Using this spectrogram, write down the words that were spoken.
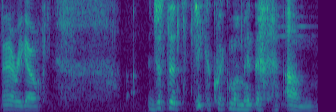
There we go. Just to take a quick moment, um,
